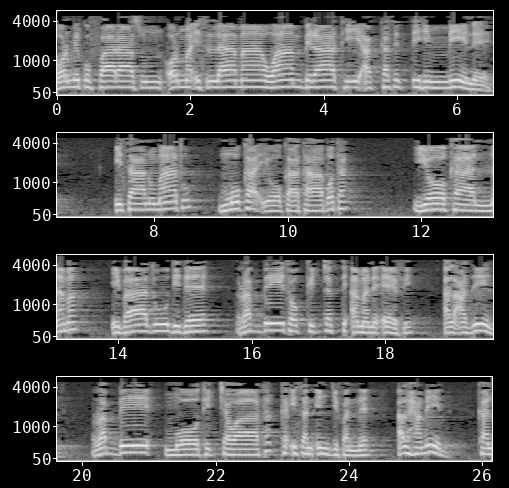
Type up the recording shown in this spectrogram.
أرم كفارا سن أرم إسلاما وام براتي أكستهم مين إسانمات muka yookaa taabota yookaa nama ibaaduu didee rabbii tokkichatti amane'eefi al-aziiz rabbii mooticha waa takka isan injifanne al-hamiid kan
